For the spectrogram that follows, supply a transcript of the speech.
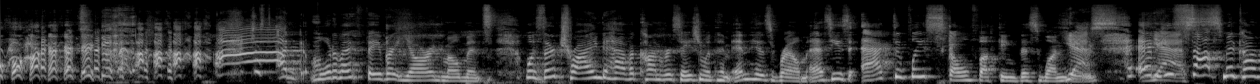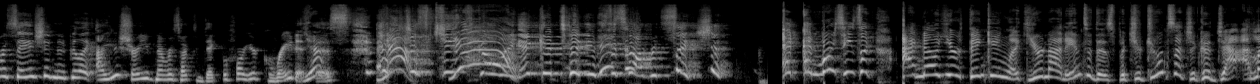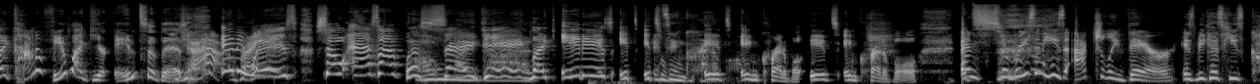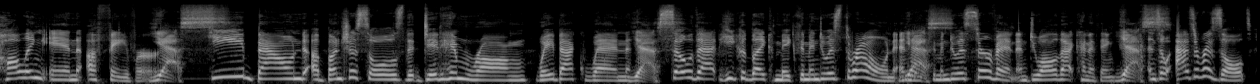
And one of my favorite yard moments was they're trying to have a conversation with him in his realm as he's actively skull fucking this one Yes. dude. And he stops mid conversation and be like, Are you sure you've never sucked a dick before? You're great at Yeah. this. And Yeah. just keeps Yeah. going and continues the conversation. And, and worse, he's like, I know you're thinking like you're not into this, but you're doing such a good job. I like kind of feel like you're into this. Yeah, Anyways, right? so as I was Oh saying, like it is, it's it's It's incredible. It's incredible. It's incredible. And It's- the reason he's actually there is because he's calling in a favor. yes, He bound a bunch of souls that did him wrong way back when. Yes. So that he could like make them into his throne and make them into his servant and do all of that kind of thing. Yes. And so as a result,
